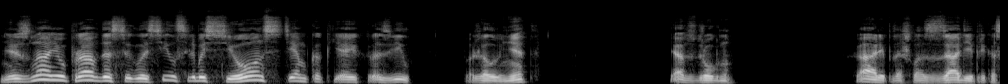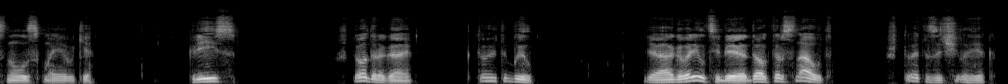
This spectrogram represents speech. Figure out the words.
Не знаю, правда, согласился ли бы Сион с тем, как я их развил. Пожалуй, нет. Я вздрогнул. Харри подошла сзади и прикоснулась к моей руке. — Крис, — Что, дорогая? Кто это был? — Я говорил тебе, доктор Снаут. — Что это за человек?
